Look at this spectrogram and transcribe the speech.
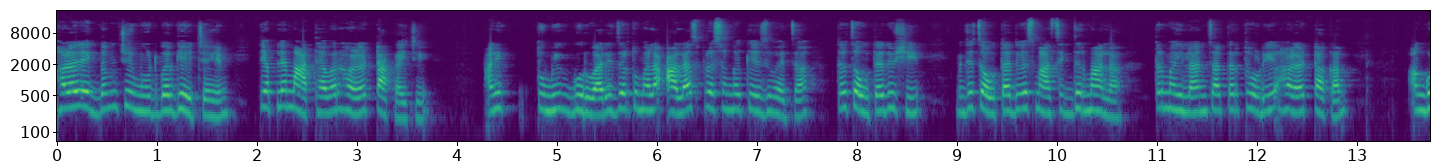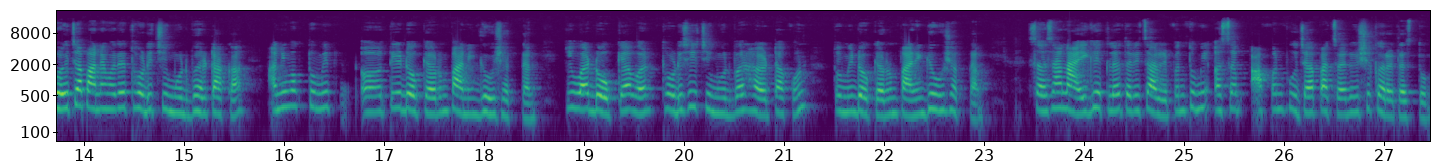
हळद एकदम चिमूटभर घ्यायची आहे. ती आपल्या माथ्यावर हळद टाकायची. आणि तुम्ही गुरुवारी जर तुम्हाला आलाच प्रसंग केस व्हायचा तर चौथ्या दिवशी म्हणजे चौथा दिवस मासिक धर्म आला तर महिलांचा तर थोडी हळद टाका. आंघोळीच्या पाण्यामध्ये थोडी चिमूटभर टाका आणि मग तुम्ही ते डोक्यावरून पाणी घेऊ शकता. किंवा डोक्यावर थोडीशी चिमूटभर हळद टाकून तुम्ही डोक्यावरून पाणी घेऊ शकता. सहसा नाही घेतलं तरी चालेल पण तुम्ही असं आपण पूजा पाचव्या दिवशी करत असतो.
